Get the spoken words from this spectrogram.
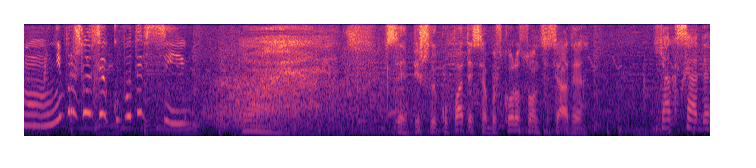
Мені прийшлося купити всі. Все, пішли купатися, бо скоро сонце сяде. Як сяде?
